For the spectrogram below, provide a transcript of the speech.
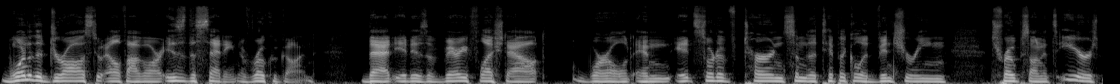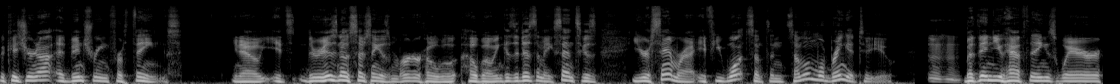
one of the draws to L5R is the setting of Rokugan. That it is a very fleshed out world and it sort of turns some of the typical adventuring tropes on its ears because you're not adventuring for things. You know, it's there is no such thing as murder hobo, hoboing because it doesn't make sense because you're a samurai. If you want something, someone will bring it to you. Mm-hmm. But then you have things where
